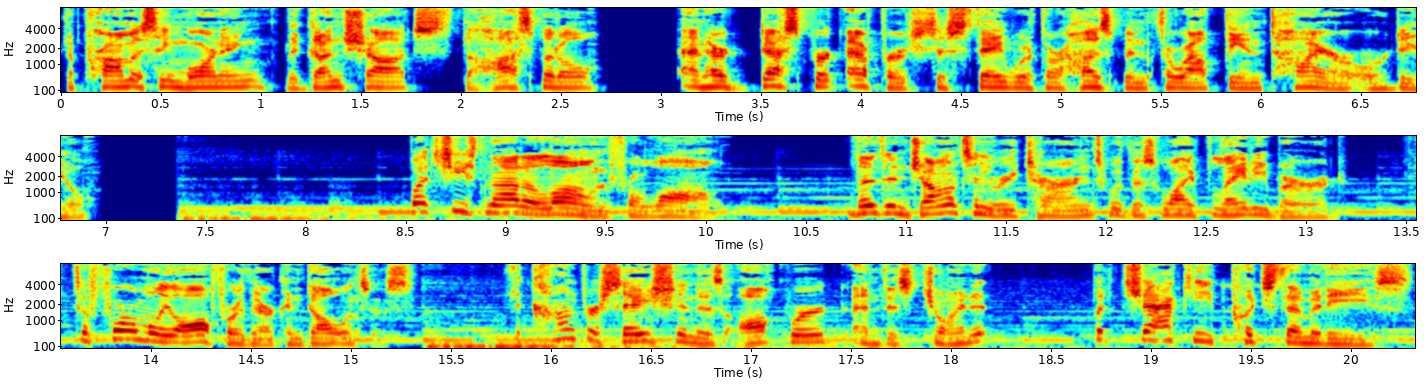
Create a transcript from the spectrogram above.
The promising morning, the gunshots, the hospital, and her desperate efforts to stay with her husband throughout the entire ordeal. But she's not alone for long. Lyndon Johnson returns with his wife Lady Bird to formally offer their condolences. The conversation is awkward and disjointed, but Jackie puts them at ease.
